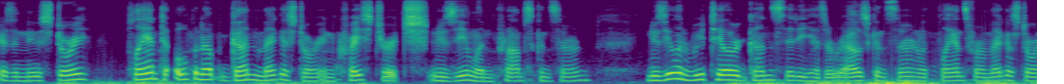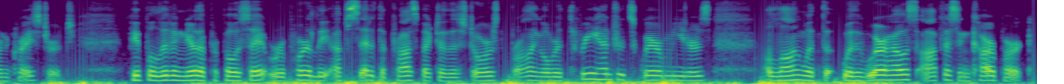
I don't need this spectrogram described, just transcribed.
Here's a news story. Plan to open up gun megastore in Christchurch, New Zealand prompts concern. New Zealand retailer Gun City has aroused concern with plans for a megastore in Christchurch. People living near the proposed site were reportedly upset at the prospect of the store sprawling over 300 square meters, along with the, with warehouse, office, and car park.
